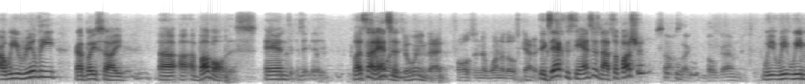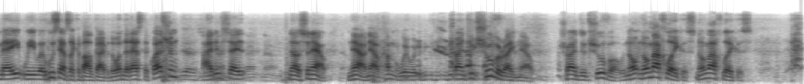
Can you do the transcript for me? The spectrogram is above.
are we really, Rabbi Say, uh, uh, above all this? And uh, let's not Someone answer. doing that falls into one of those categories. Exactly, the answer is not so pashut. Sounds like Bulgari. We, we, we may, we, who sounds like a Baal But The one that asked the question? Yes. I didn't say, No. no, so now, now, now, come, we're, we're trying to do tshuva right now. Trying to do tshuva. No, no machlekes, no machlekes.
